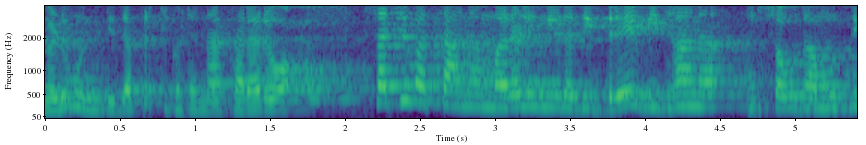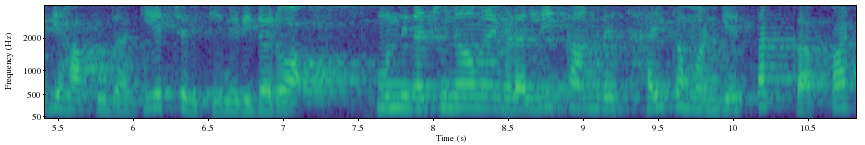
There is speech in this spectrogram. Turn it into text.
ಗಡುವು ನೀಡಿದ ಪ್ರತಿಭಟನಾಕಾರರು. ಸಚಿವ ಸ್ಥಾನ ಮರಳಿ ನೀಡದಿದ್ದರೆ ವಿಧಾನಸೌಧ ಮುತ್ತಿಗೆ ಹಾಕುವುದಾಗಿ ಎಚ್ಚರಿಕೆ ನೀಡಿದರು. ಮುಂದಿನ ಚುನಾವಣೆಗಳಲ್ಲಿ ಕಾಂಗ್ರೆಸ್ ಹೈಕಮಾಂಡ್ಗೆ ತಕ್ಕ ಪಾಠ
